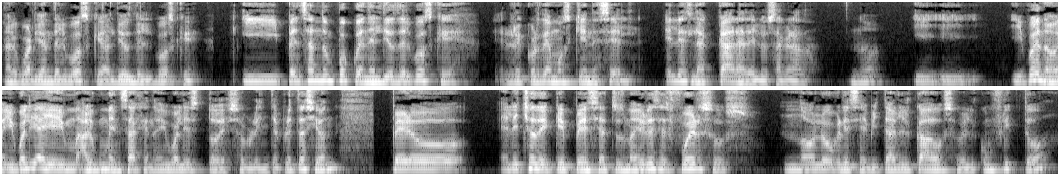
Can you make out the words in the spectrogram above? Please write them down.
al guardián del bosque, al dios del bosque. Y pensando un poco en el dios del bosque, recordemos quién es él. Él es la cara de lo sagrado, ¿no? Y, y, bueno, igual hay algún mensaje, ¿no? Igual esto es sobre interpretación, pero el hecho de que pese a tus mayores esfuerzos no logres evitar el caos o el conflicto,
